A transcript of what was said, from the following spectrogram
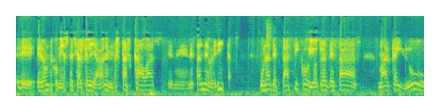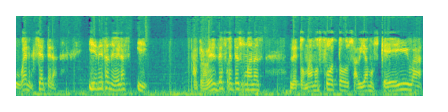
Eh, era una comida especial que le llevaban en estas cavas, en estas neveritas, unas de plástico y otras de estas marca Iglú, bueno, etcétera. Y en esas neveras y a través de fuentes humanas le tomamos fotos, sabíamos qué iba,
